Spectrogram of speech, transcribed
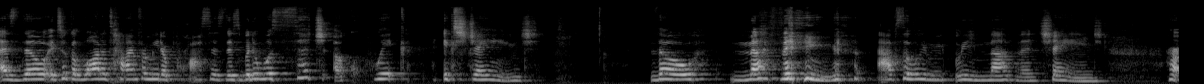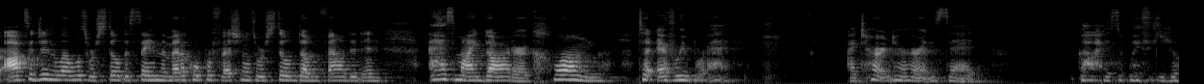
as though it took a lot of time for me to process this, but it was such a quick exchange. Though nothing, absolutely nothing changed. Her oxygen levels were still the same. The medical professionals were still dumbfounded. And as my daughter clung to every breath, I turned to her and said, God is with you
